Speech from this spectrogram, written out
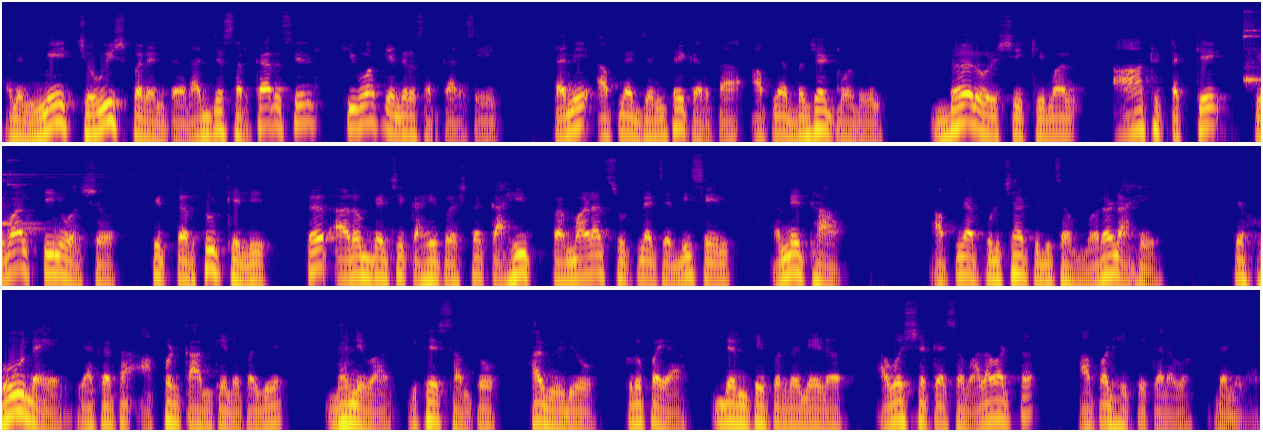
आणि मे चोवीसपर्यंत राज्य सरकार असेल किंवा केंद्र सरकार असेल त्यांनी आपल्या जनतेकरता आपल्या बजेटमधून दरवर्षी किमान आठ टक्के किमान तीन वर्ष ही तरतूद केली तर आरोग्याचे काही प्रश्न काही प्रमाणात सुटल्याचे दिसेल. अन्यथा आपल्या पुढच्या पिढीचं मरण आहे. ते होऊ नये याकरता आपण काम केलं पाहिजे. धन्यवाद. इथेच थांबतो. हा व्हिडिओ कृपया जनतेपर्यंत नेणं आवश्यक आहे असं मला वाटतं. आपण हे ते करावं. धन्यवाद.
